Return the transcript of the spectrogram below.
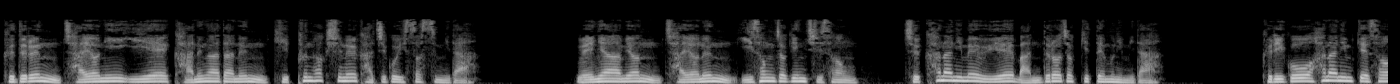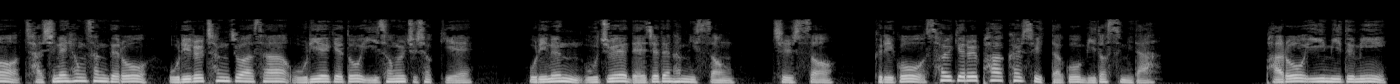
그들은 자연이 이해 가능하다는 깊은 확신을 가지고 있었습니다. 왜냐하면 자연은 이성적인 지성, 즉 하나님에 의해 만들어졌기 때문입니다. 그리고 하나님께서 자신의 형상대로 우리를 창조하사 우리에게도 이성을 주셨기에 우리는 우주의 내재된 합리성, 질서, 그리고 설계를 파악할 수 있다고 믿었습니다. 바로 이 믿음이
